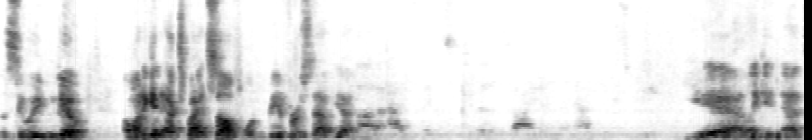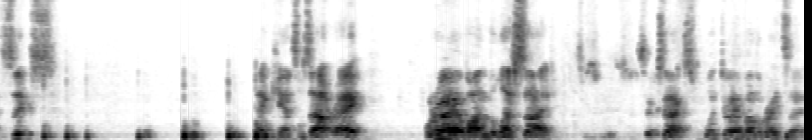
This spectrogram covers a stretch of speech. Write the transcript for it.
Let's see what we can do. I want to get x by itself. What would be a first step? Yeah. Uh, add six to the side and then add six to the Yeah, I like it. Add 6. That cancels out, right? What do I have on the left side? 6x. What do I have on the right side?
